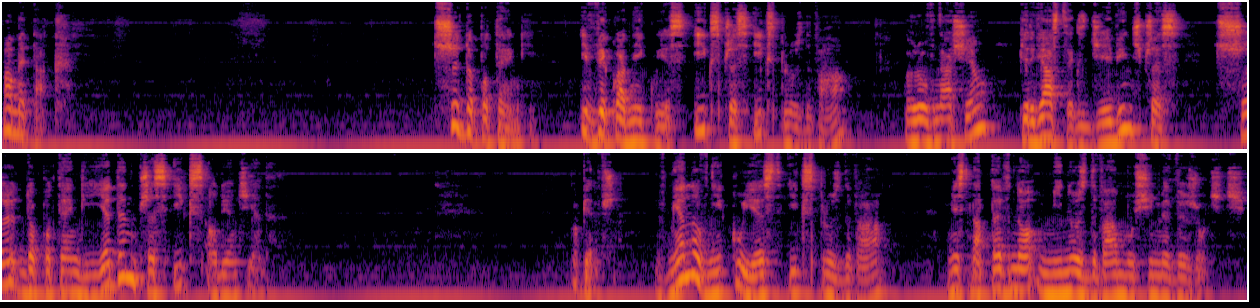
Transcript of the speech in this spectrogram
Mamy tak. 3 do potęgi i w wykładniku jest x przez x plus 2 równa się pierwiastek z 9 przez 3 do potęgi 1 przez x odjąć 1. Po pierwsze, w mianowniku jest x plus 2, więc na pewno minus 2 musimy wyrzucić.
